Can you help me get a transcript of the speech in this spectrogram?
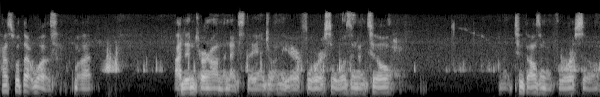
that's what that was. But I didn't turn on the next day and join the Air Force. It wasn't until 2004, so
